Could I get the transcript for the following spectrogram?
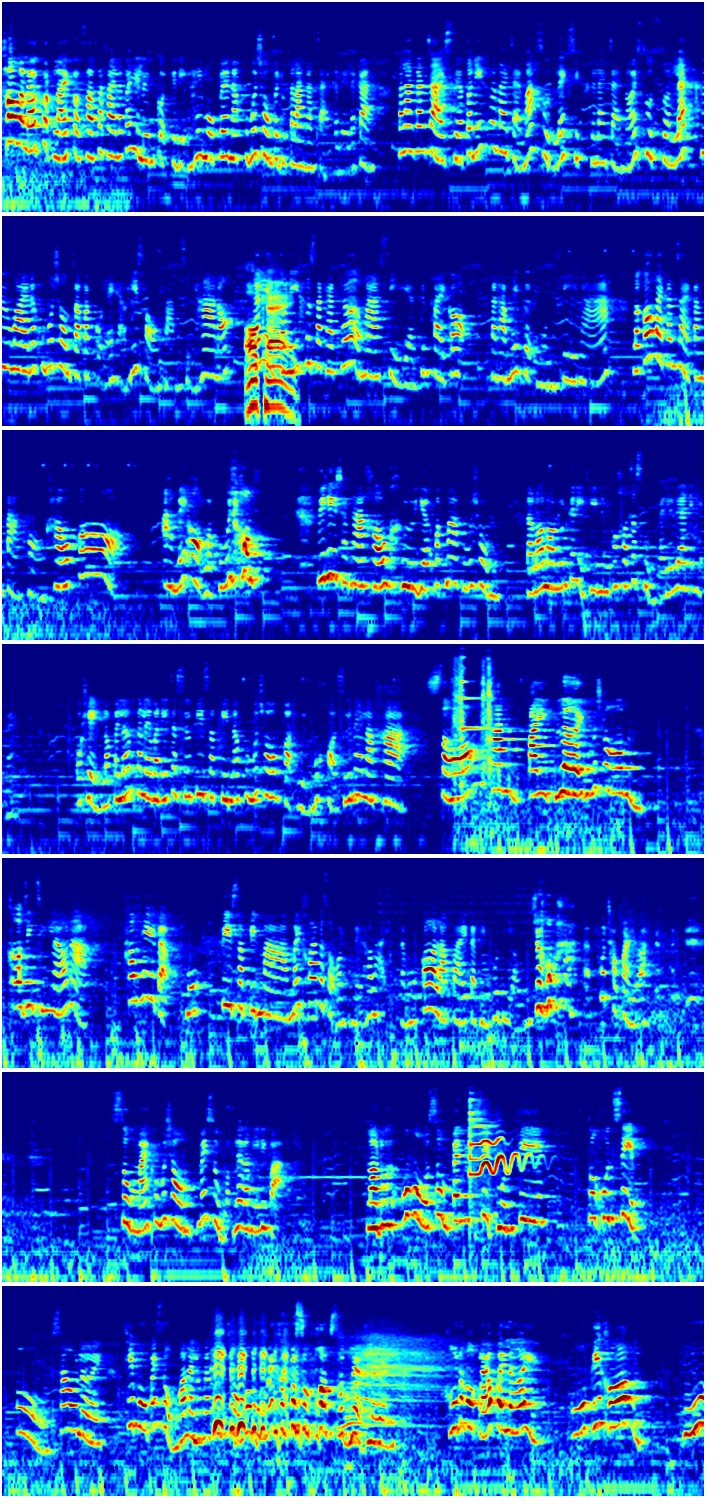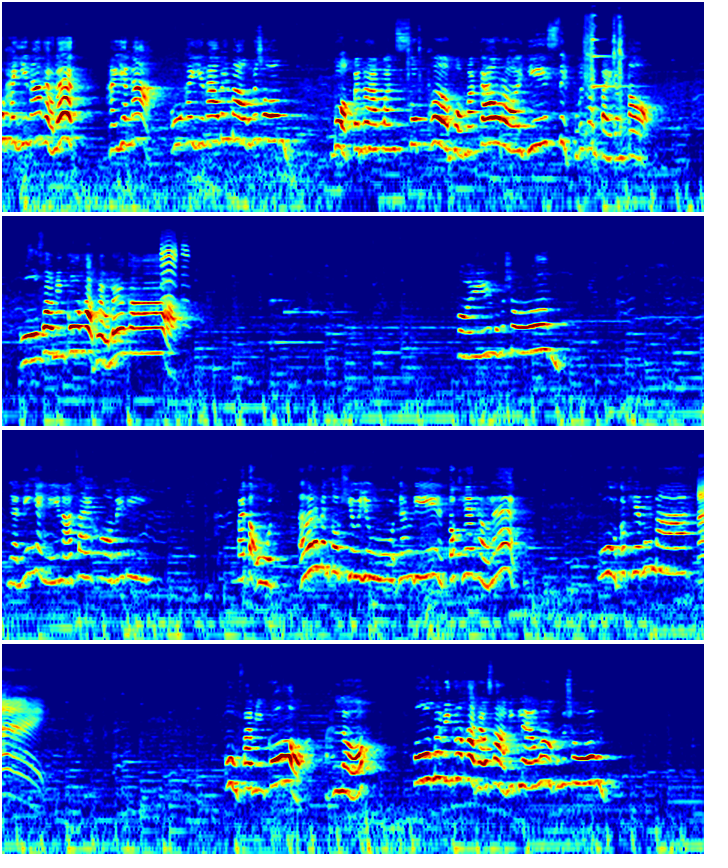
เข้ามาแล้วกดไลค์กด Subscribe แล้วก็อย่าลืมกดกระดิ่งให้มุกด้วยนะ คุณผู้ชมไปดูตารางการจ่ายกันเลยแล้วกัน ตารางการจ่ายเสือตัวนี้คือรายจ่ายมากสุดเลข 10 คือรายจ่ายน้อยสุดส่วนแรกคือ Y นะคุณผู้ชมจะปรากฏในแถวที่ 2 3 4 5 เนาะและเหรียญตัวนี้คือสแคตเตอร์มา 4 เหรียญขึ้นไปก็จะทำให้เกิดหมุนฟรีนะ แล้วก็รายการจ่ายต่างๆของเขาก็อ่านไม่ออกหรอกคุณผู้ชม วิธีชนะเขาคือเยอะมากๆคุณผู้ชมเดี๋ยวเรารอลุ้นกันอีกทีนึงเพราะเขาจะสุ่มไปเรื่อยๆนี่เห็นไหม โอเค เราไปเริ่มกันเลยวันนี้จะซื้อฟรีสปินนะคุณผู้ชม ก่อนอื่นมุกขอซื้อในราคา 2,000 ไปเลยคุณผู้ชมคือเอาจริงๆแล้วนะเท่าที่แบบมุกฟรีสปินมาไม่ค่อยประสบความสำเร็จเท่าไหร่ แต่มุกก็รับไว้แต่เพียงผู้เดียวคุณผู้ชมพูดทำไมวะสุ่มไหมคุณผู้ชม ไม่สุ่มหรอกเลือกอันนี้ดีกว่า เราดูโอ้โหสุ่มเป็นสิบหมุนฟรีตัวคูณสิบโอ้เศร้าเลย ที่มุกไม่สุ่มเพราะอะไรรู้ไหมคุณผู้ชมเพราะมุกไม่เคยประสบความสำเร็จเลย คูณหกแล้วไปเลยโอ้พี่คองโอ้ไฮยีน่าแถวแรกไฮยีน่าโอ้ไฮยีน่าไม่มาคุณผู้ชม บวกเป็นรางวัลซุปเปอร์บวกมา 920 คุณผู้ชมไปกันต่อโอ้ฟามิงโก้ค่ะแถวแรกอะเฮ้ยคุณผู้ชม อย่านิ่งอย่างนี้นะใจคอไม่ดี ไปต่ออูดเออได้เป็นตัวคิวยูยังดีตัวเคแถวแรก อู้ตัวเคไม่มา อู้ฟามิงโก้ฮัลโหลโอ้ฟามิงโก้ขาดแถวสามอีกแล้วอะคุณผู้ชม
